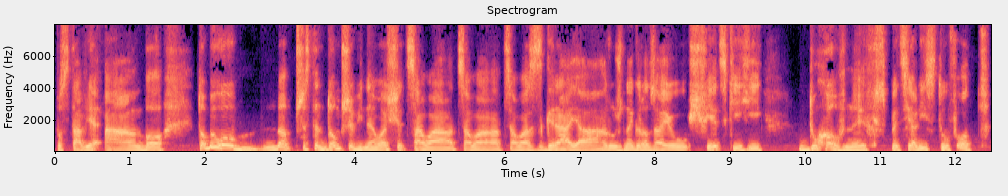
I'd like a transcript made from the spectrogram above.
postawię, a bo to było, no, przez ten dom przewinęła się cała, cała, cała zgraja różnego rodzaju świeckich i duchownych specjalistów od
